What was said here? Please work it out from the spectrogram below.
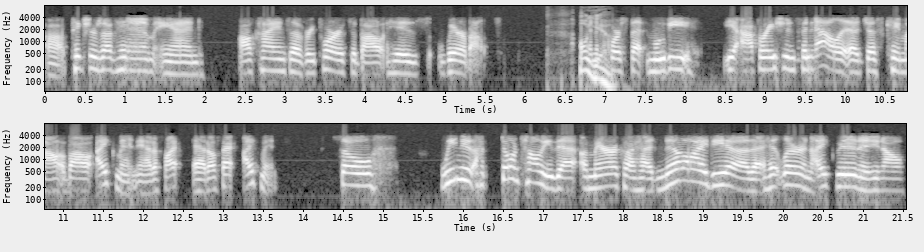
uh, pictures of him and all kinds of reports about his whereabouts. Oh and yeah. of course, that movie, yeah, Operation Finale, uh, just came out about Eichmann, Adolf, Adolf Eichmann. So we knew. Don't tell me that America had no idea that Hitler and Eichmann and you know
